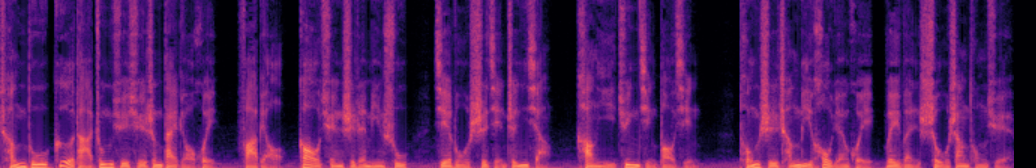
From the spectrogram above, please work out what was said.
成都各大中学学生代表会发表告全市人民书，揭露事件真相，抗议军警暴行，同时成立后援会慰问受伤同学。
